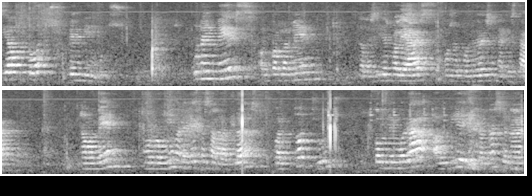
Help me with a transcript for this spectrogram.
Siau tots benvinguts. Un any més, el Parlament de les Illes Balears us acolloix en aquest acte. Novament, ens reunim en aquesta sala de plens per tots junts commemorar el Dia Internacional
